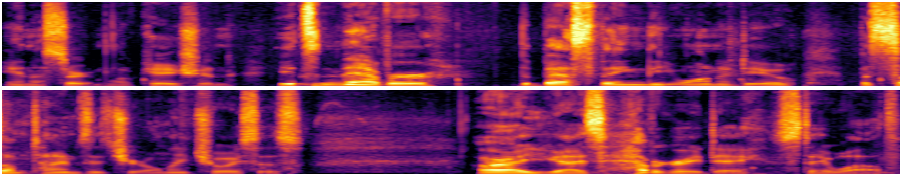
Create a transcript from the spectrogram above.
in a certain location. It's never the best thing that you want to do, but sometimes it's your only choices. All right, you guys, have a great day. Stay wild.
